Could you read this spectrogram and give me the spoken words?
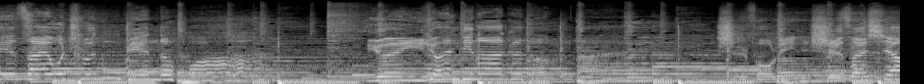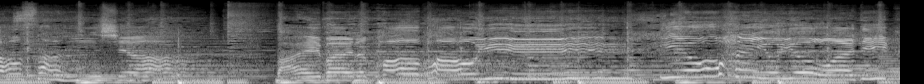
贴在我唇边的花，远远的那个等待，是否淋湿在小伞下？白白的泡泡雨，有恨又有爱的歌。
